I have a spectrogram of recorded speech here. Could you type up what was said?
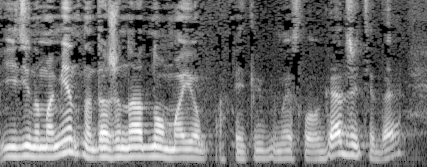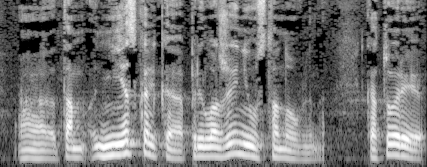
единомоментно, даже на одном моем, опять любимое слово, гаджете, да, э, там несколько приложений установлено, которые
